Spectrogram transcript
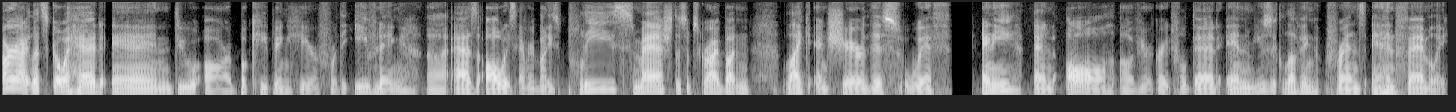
All right. Let's go ahead and do our bookkeeping here for the evening. Uh, as always, everybody's please smash the subscribe button, like and share this with any and all of your Grateful Dead and music loving friends and family.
